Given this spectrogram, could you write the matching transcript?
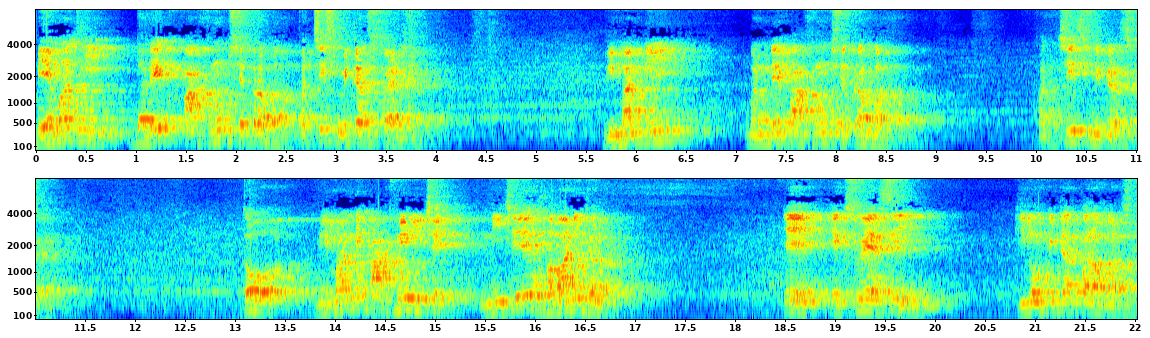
બેમાંથી દરેક પાંખનું ક્ષેત્રફળ પચીસ મીટર સ્ક્વેર છે. વિમાનની બંને પાંખનું ક્ષેત્રફળ પચીસ મીટર સ્ક્વેર. તો વિમાનની પાંખની નીચે નીચે હવાની ઝડપ એ એકસો એસી કિલોમીટર પર અવર છે.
